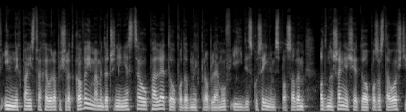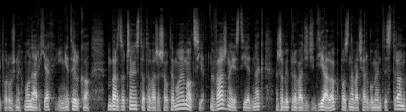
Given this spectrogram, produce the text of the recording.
W innych państwach Europy Środkowej mamy do czynienia z całą paletą podobnych problemów i dyskusyjnym sposobem odnoszenia się do pozostałości po różnych monarchiach i nie tylko. Bardzo często towarzyszą temu emocje. Ważne jest jednak, żeby prowadzić dialog, poznawać argumenty stron,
